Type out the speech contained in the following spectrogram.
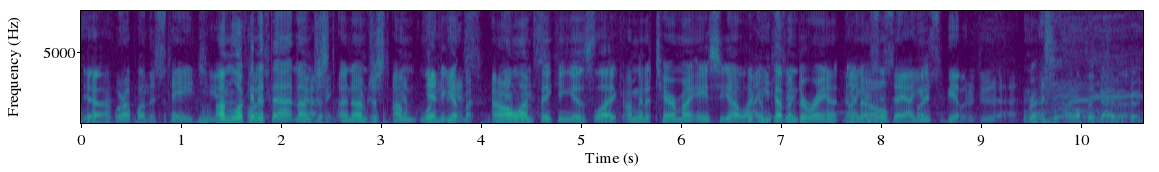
yeah. We're up on the stage here. I'm looking Fox at that, Golf and I'm just, and I'm just, I'm Yeah. looking at my. Envious. and All I'm thinking is like, I'm going to tear my ACL like I I'm Kevin to- Durant. No, you I know, used to say I Like- used to be able to do that. Right. I don't think I ever could.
